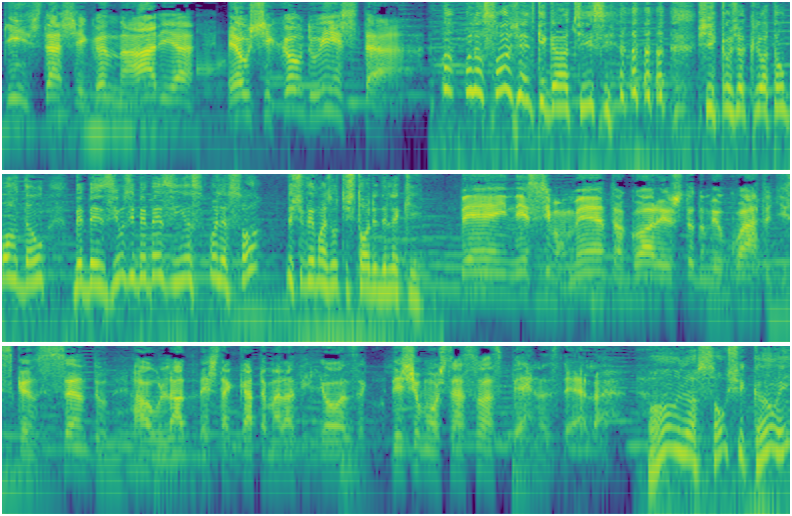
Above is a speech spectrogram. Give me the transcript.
Quem está chegando na área é o Chicão do Insta. Ah, olha só, gente, que gatice. Chicão já criou até um bordão. Bebezinhos e bebezinhas. Olha só. Deixa eu ver mais outra história dele aqui. Bem, nesse momento, agora eu estou no meu quarto descansando ao lado desta gata maravilhosa. Deixa eu mostrar só as pernas dela. Olha só o Chicão, hein?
